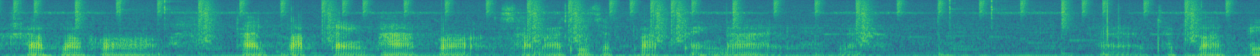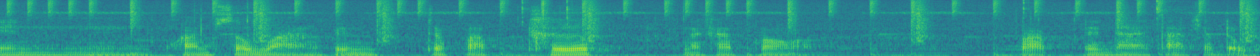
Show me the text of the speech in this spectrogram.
นะครับแล้วก็การปรับแต่งภาพก็สามารถที่จะปรับแต่งได้นะจะปรับเป็นความสว่างเป็นจะปรับเคิร์ฟนะครับ ก็ปรับเล่นได้ตามสะดวก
